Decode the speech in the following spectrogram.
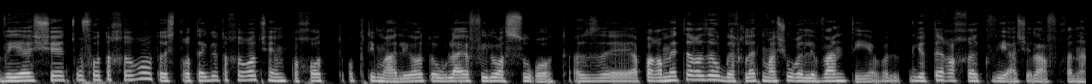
ויש אה, תרופות אחרות או אסטרטגיות אחרות שהן פחות אופטימליות, או אולי אפילו אסורות. אז uh, הפרמטר הזה הוא בהחלט משהו רלוונטי, אבל יותר אחרי קביעה של ההבחנה.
